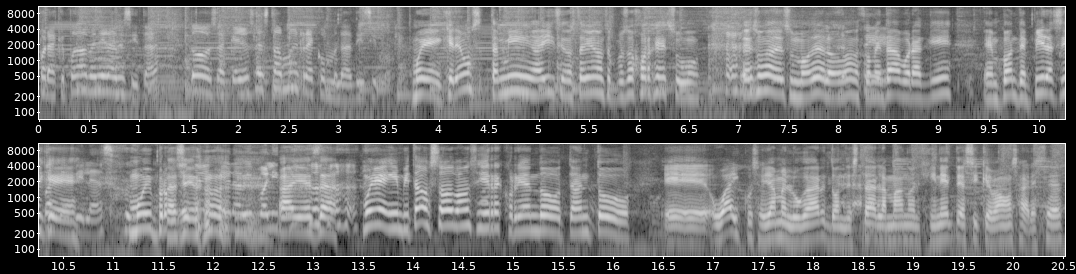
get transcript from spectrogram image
para que puedan venir a visitar todos aquellos, está muy recomendadísimo. Muy bien, queremos también ahí, si nos está viendo nuestro profesor Jorge, su, es uno de sus modelos, ¿no? nos comentaba por aquí en Ponte en Pilas, así Ponte que en pilas. muy pronto. mi Ahí está. Muy bien, invitados todos, vamos a ir recorriendo tanto eh, Huayco se llama el lugar donde está la mano del jinete, así que vamos a agradecer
